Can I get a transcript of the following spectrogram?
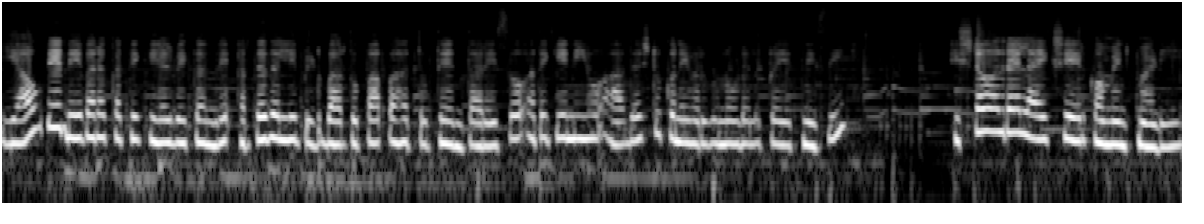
ಯಾವುದೇ ದೇವರ ಕತೆ ಕೇಳಬೇಕಂದ್ರೆ ಅರ್ಧದಲ್ಲಿ ಬಿಡಬಾರ್ದು ಪಾಪ ಹತ್ತುತ್ತೆ ಅಂತಾರೆ. ಸೊ, ಅದಕ್ಕೆ ನೀವು ಆದಷ್ಟು ಕೊನೆವರೆಗೂ ನೋಡಲು ಪ್ರಯತ್ನಿಸಿ. ಇಷ್ಟವಾದರೆ ಲೈಕ್, ಶೇರ್, ಕಾಮೆಂಟ್ ಮಾಡಿ.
